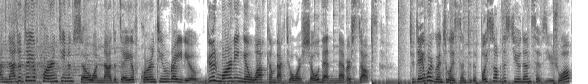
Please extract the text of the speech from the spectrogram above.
Another day of quarantine and so another day of quarantine radio. Good morning and welcome back to our show that never stops. Today we're going to listen to the voices of the students as usual.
